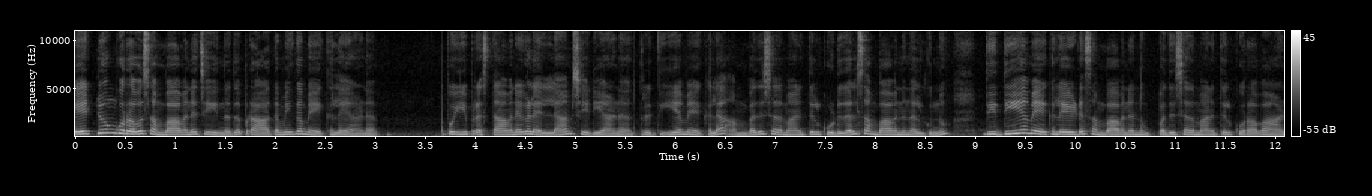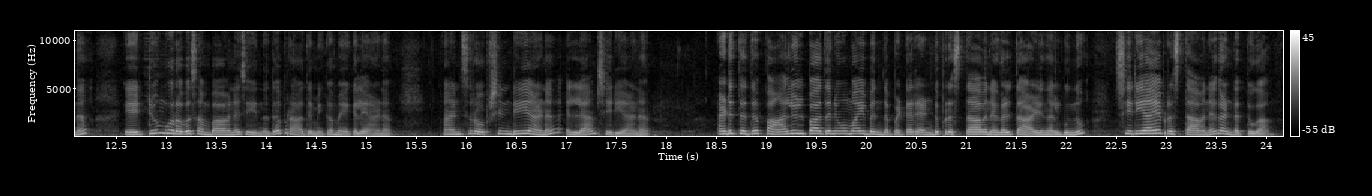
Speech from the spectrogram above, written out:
ഏറ്റവും കുറവ് സംഭാവന ചെയ്യുന്നത് പ്രാഥമിക മേഖലയാണ്. അപ്പോൾ ഈ പ്രസ്താവനകളെല്ലാം ശരിയാണ്. തൃതീയ മേഖല അമ്പത് ശതമാനത്തിൽ കൂടുതൽ സംഭാവന നൽകുന്നു. ദ്വിതീയ മേഖലയുടെ സംഭാവന മുപ്പത് ശതമാനത്തിൽ കുറവാണ്. ഏറ്റവും കുറവ് സംഭാവന ചെയ്യുന്നത് പ്രാഥമിക മേഖലയാണ്. ആൻസർ ഓപ്ഷൻ ഡി ആണ്. എല്ലാം ശരിയാണ്. അടുത്തത് പാലുൽപാദനവുമായി ബന്ധപ്പെട്ട രണ്ട് പ്രസ്താവനകൾ താഴെ നൽകുന്നു. ശരിയായ പ്രസ്താവന കണ്ടെത്തുക.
